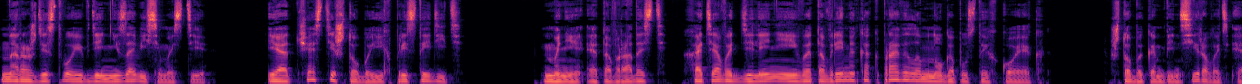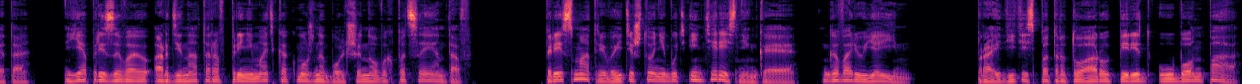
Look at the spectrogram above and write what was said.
на Рождество и в День независимости, и отчасти, чтобы их пристыдить. Мне это в радость, хотя в отделении в это время, как правило, много пустых коек. Чтобы компенсировать это, я призываю ординаторов принимать как можно больше новых пациентов. Присматривайте что-нибудь интересненькое, говорю я им. Пройдитесь по тротуару перед Убонпа.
